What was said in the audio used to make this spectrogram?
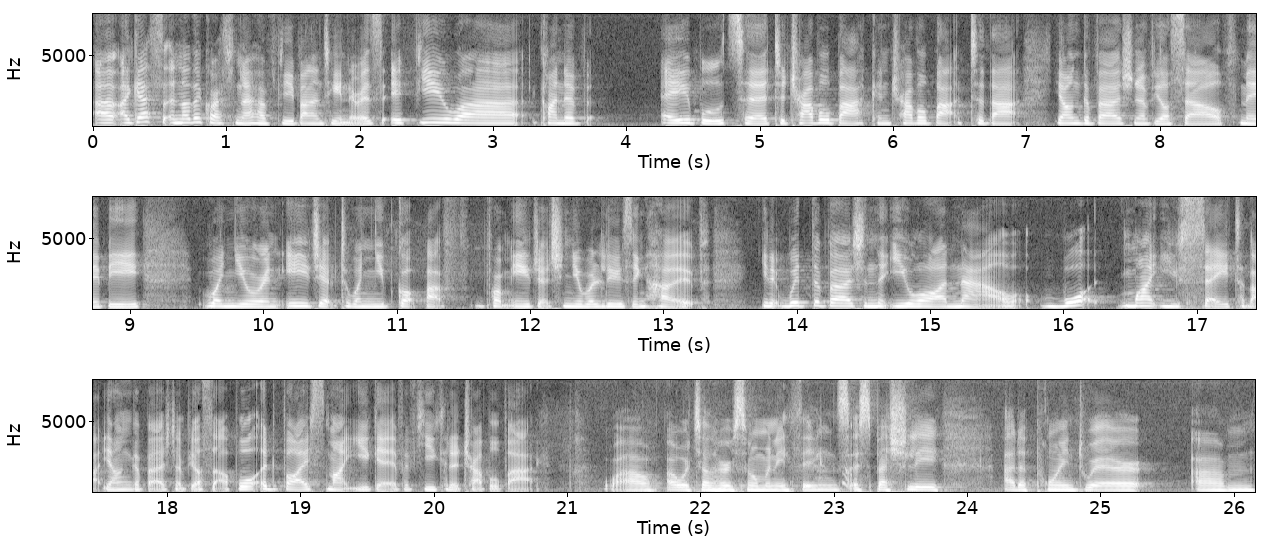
Uh, I guess another question I have for you, Valentina, is if you were kind of able to to travel back and travel back to that younger version of yourself, maybe when you were in Egypt or when you've got back from Egypt and you were losing hope. You know, with the version that you are now, what might you say to that younger version of yourself? What advice might you give if you could have traveled back? Wow, I would tell her so many things, especially at a point where um,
